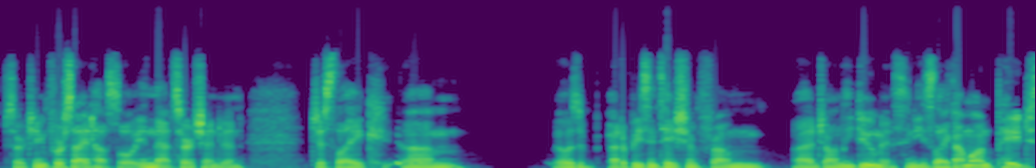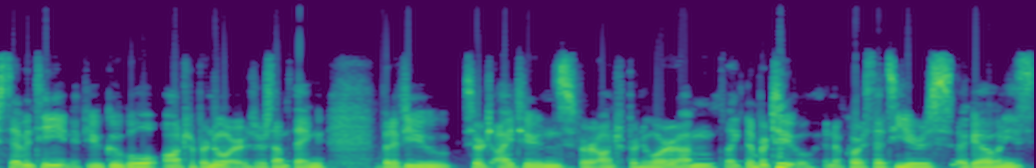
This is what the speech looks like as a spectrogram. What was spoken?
searching for side hustle in that search engine. Just like um, I was at a presentation from uh, John Lee Dumas, and he's like, I'm on page 17 if you Google entrepreneurs or something. But if you search iTunes for entrepreneur, I'm like number two. And of course, that's years ago, and he's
